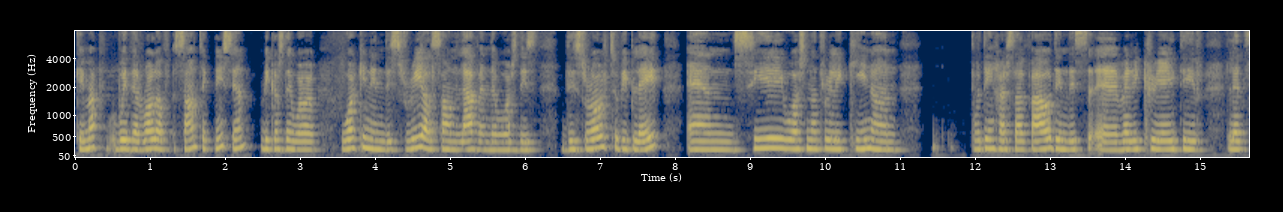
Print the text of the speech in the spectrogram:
came up with the role of sound technician because they were working in this real sound lab and there was this this role to be played and she was not really keen on putting herself out in this uh, very creative let's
